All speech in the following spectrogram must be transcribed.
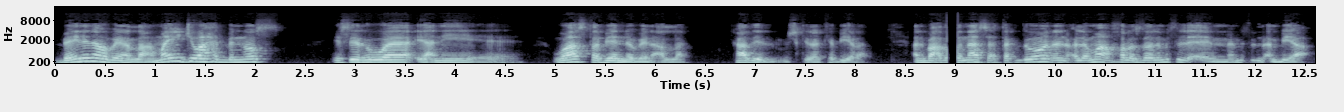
بيننا وبين الله. ما يجي واحد بالنص يصير هو يعني واسطة بيننا وبين الله. هذه المشكلة الكبيرة. أن بعض الناس يعتقدون أن العلماء خلص ذول مثل الأئمة مثل الأنبياء.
